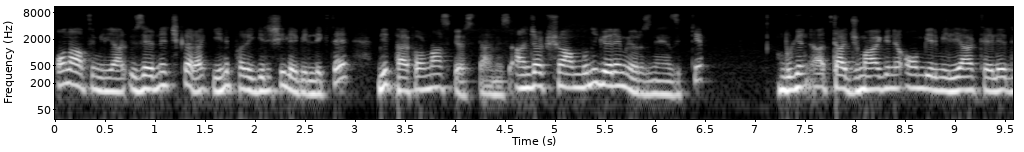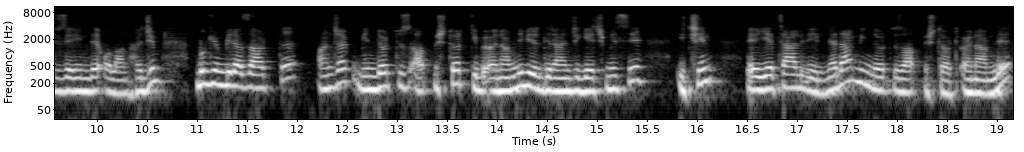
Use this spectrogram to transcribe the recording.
16 milyar üzerine çıkarak yeni para girişiyle birlikte bir performans göstermesi. Ancak şu an bunu göremiyoruz ne yazık ki. Bugün hatta Cuma günü 11 milyar TL düzeyinde olan hacim bugün biraz arttı. Ancak 1464 gibi önemli bir direnci geçmesi için e, yeterli değil. Neden 1464 önemli?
